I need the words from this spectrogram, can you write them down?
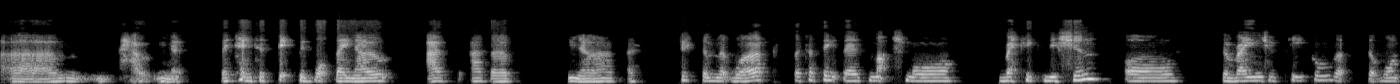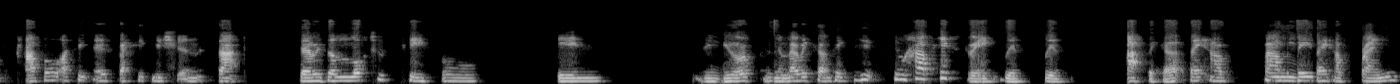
um how you know they tend to stick with what they know as as a you know a, a system that works. But I think there's much more recognition of the range of people that that want to travel. I think there's recognition that there is a lot of people in the Europe and America and things who, who have history with with Africa. They have family, they have friends.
